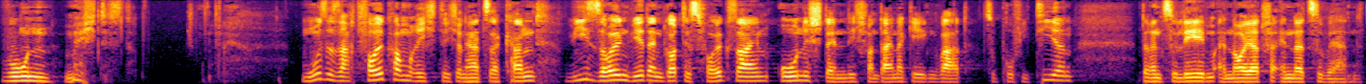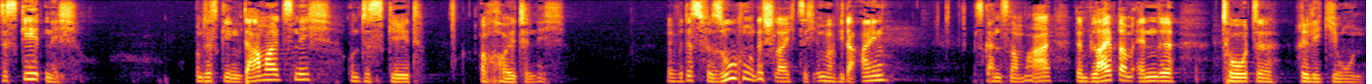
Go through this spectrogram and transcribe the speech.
wohnen möchtest. Mose sagt vollkommen richtig und er hat es erkannt, wie sollen wir denn Gottes Volk sein, ohne ständig von deiner Gegenwart zu profitieren, darin zu leben, erneuert, verändert zu werden. Das geht nicht. Und es ging damals nicht und es geht auch heute nicht. Wenn wir das versuchen, und das schleicht sich immer wieder ein, ist ganz normal, dann bleibt am Ende tote Religion.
